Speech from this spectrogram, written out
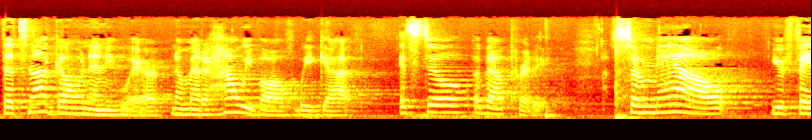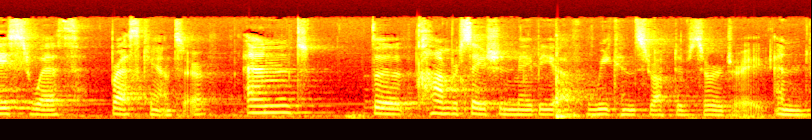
that's not going anywhere, no matter how evolved we get. It's still about pretty. So now you're faced with breast cancer and the conversation maybe of reconstructive surgery and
